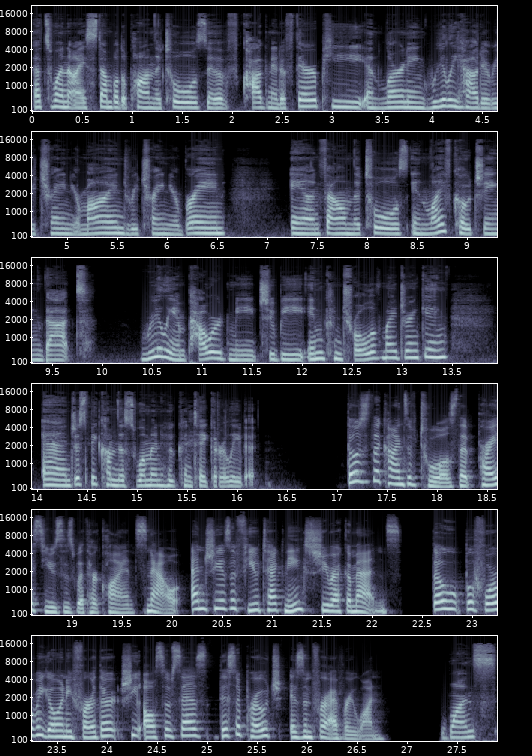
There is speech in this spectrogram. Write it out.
that's when I stumbled upon the tools of cognitive therapy and learning really how to retrain your mind, retrain your brain, and found the tools in life coaching that really empowered me to be in control of my drinking and just become this woman who can take it or leave it. Those are the kinds of tools that Price uses with her clients now, and she has a few techniques she recommends. Though, before we go any further, she also says this approach isn't for everyone. Once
